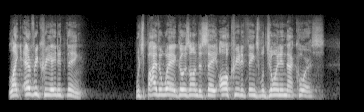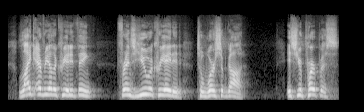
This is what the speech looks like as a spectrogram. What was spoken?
like every created thing, which by the way, it goes on to say all created things will join in that chorus. Like every other created thing, friends, you were created to worship God. It's your purpose.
